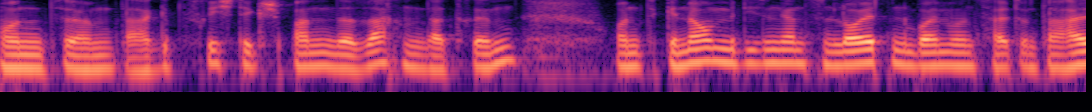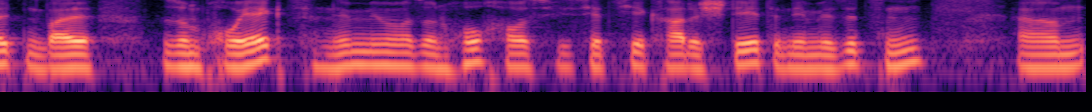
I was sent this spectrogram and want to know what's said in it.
Und ähm, da gibt es richtig spannende Sachen da drin. Und genau mit diesen ganzen Leuten wollen wir uns halt unterhalten, weil so ein Projekt, nehmen wir mal so ein Hochhaus, wie es jetzt hier gerade steht, in dem wir sitzen, ähm,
